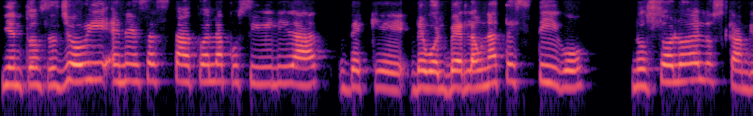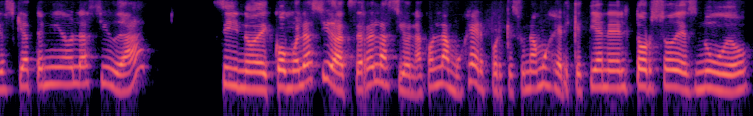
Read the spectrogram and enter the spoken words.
Y entonces yo vi en esa estatua la posibilidad de que de volverla una testigo no solo de los cambios que ha tenido la ciudad, sino de cómo la ciudad se relaciona con la mujer, porque es una mujer que tiene el torso desnudo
